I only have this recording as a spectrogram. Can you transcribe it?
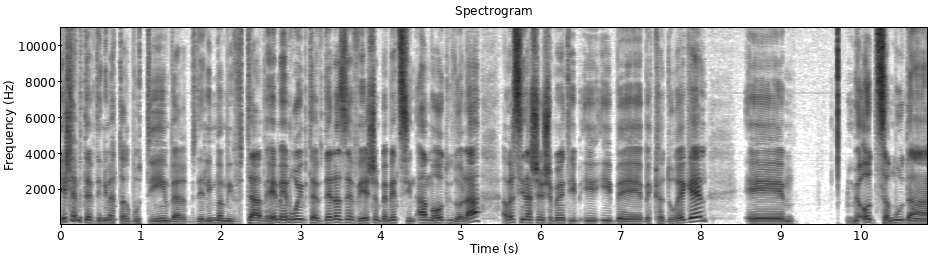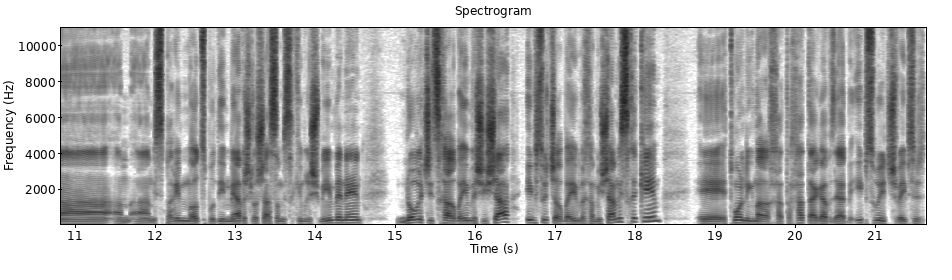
יש להם את ההבדלים התרבותיים וההבדלים במבטא, והם הם רואים את ההבדל הזה, ויש שם באמת שנאה מאוד גדולה, אבל שנאה שבאמת היא, היא, היא בכדורגל. אה, מאוד צמוד, המספרים מאוד צמודים, 113 משחקים רשמיים ביניהם, נוריץ' ניצחה 46, איפסוויץ' 45 משחקים. אה, אתמול נגמר אחת אחת אגב, זה היה באיפסוויץ', ואיפסוויץ'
